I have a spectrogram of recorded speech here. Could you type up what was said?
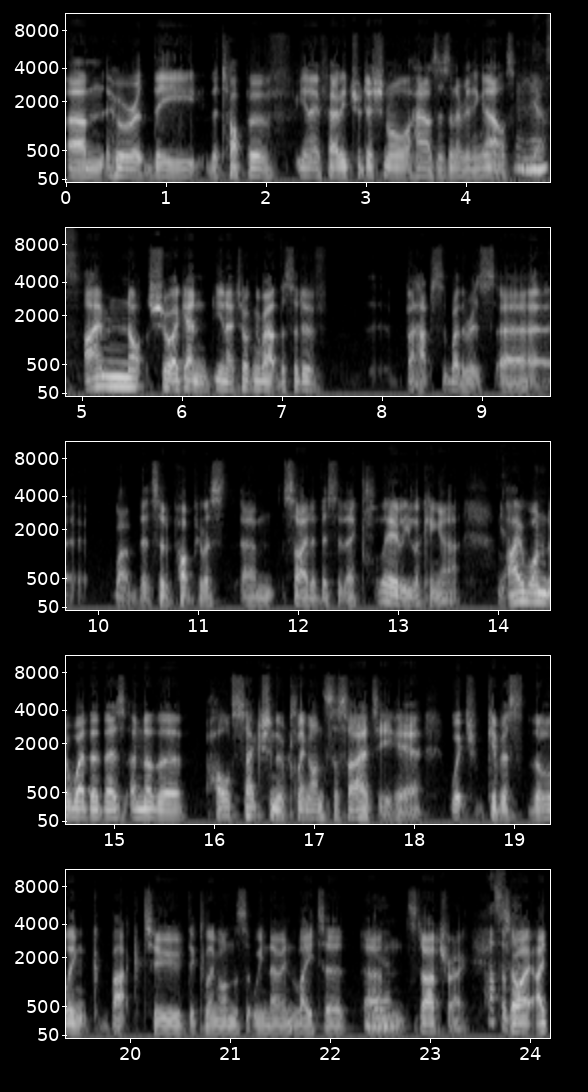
um, who are at the the top of you know fairly traditional houses and everything else. Yes. I'm not sure. Again, you know, talking about the sort of perhaps whether it's uh, well the sort of populist um, side of this that they're clearly looking at. I wonder whether there's another whole section of Klingon society here which give us the link back to the Klingons that we know in later um, Yeah. Star Trek. Possibly. So I, I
